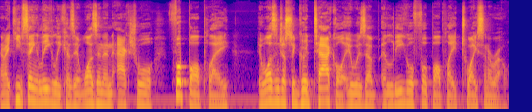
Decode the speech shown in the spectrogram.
And I keep saying legally because it wasn't an actual football play. It wasn't just a good tackle. It was a illegal football play twice in a row.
